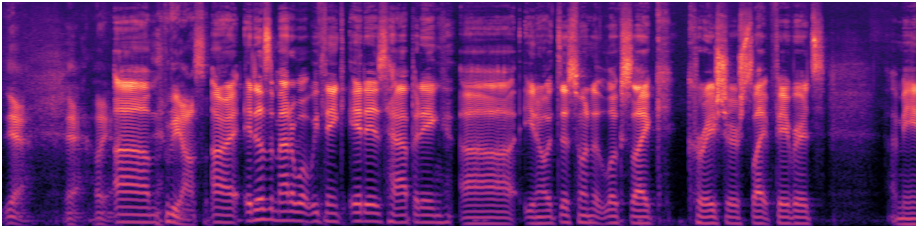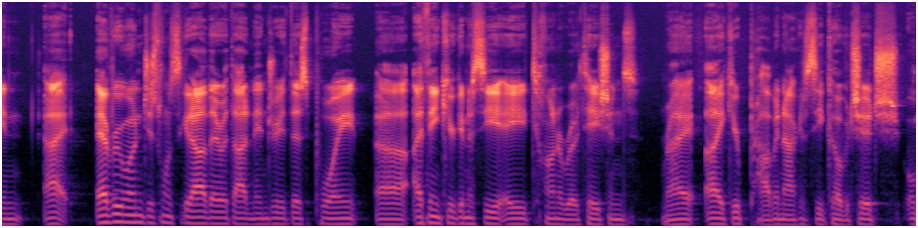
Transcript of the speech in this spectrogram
Yeah, yeah, oh yeah. Um, It'd be awesome. All right. It doesn't matter what we think. It is happening. Uh, you know, at this one, it looks like Croatia are slight favorites. I mean, I everyone just wants to get out of there without an injury at this point. Uh, I think you're going to see a ton of rotations, right? Like you're probably not going to see Kovacic. Or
